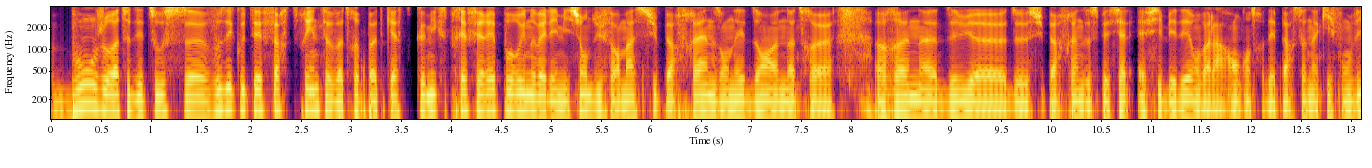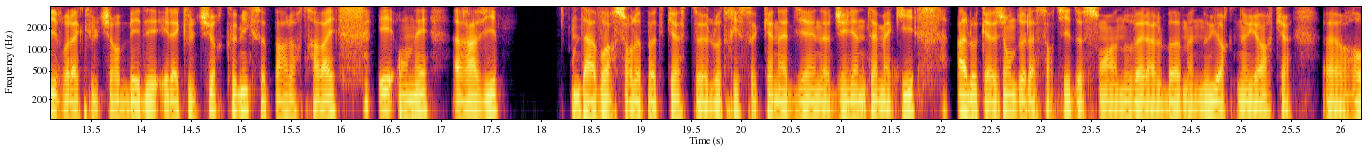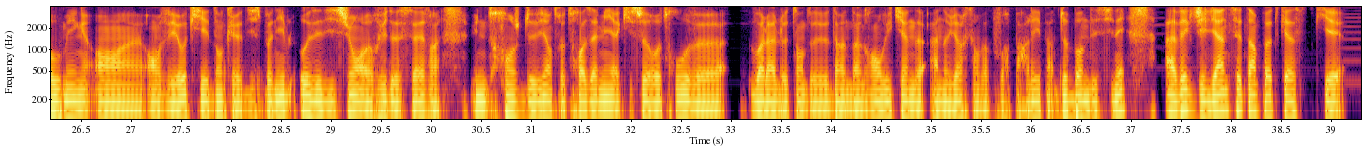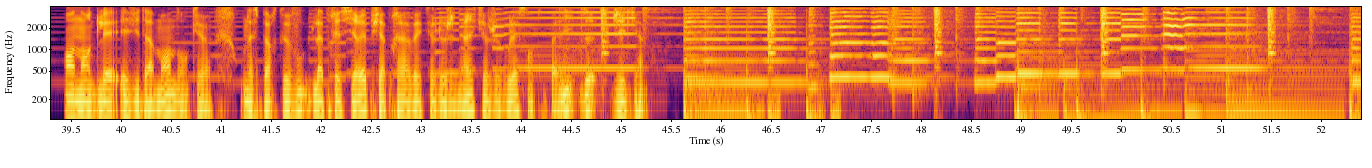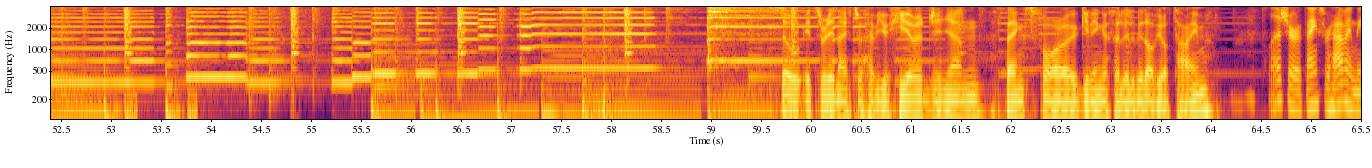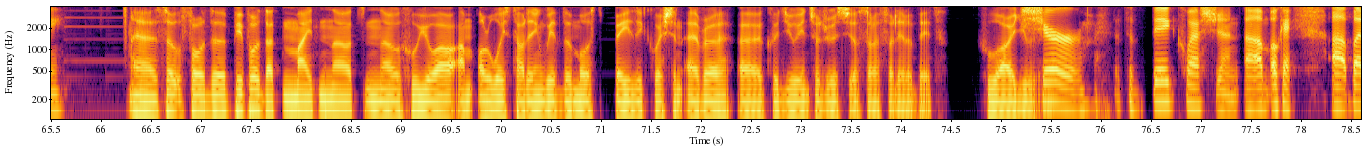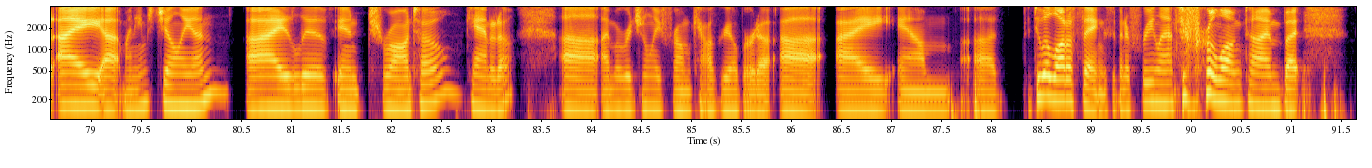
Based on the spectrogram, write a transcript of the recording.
Bonjour à toutes et tous, vous écoutez First Print, votre podcast comics préféré pour une nouvelle émission du format Super Friends. On est dans notre run de, de Super Friends spécial FIBD. On va la rencontre des personnes qui font vivre la culture BD et la culture comics par leur travail. Et on est ravis d'avoir sur le podcast l'autrice canadienne Gillian Tamaki à l'occasion de la sortie de son nouvel album New York New York euh, Roaming en, en VO qui est donc disponible aux éditions Rue de Sèvres. Une tranche de vie entre trois amis qui se retrouvent euh, voilà le temps d'un grand week-end à New York. On va pouvoir parler ben, de bande dessinée avec Gillian. C'est un podcast qui est en anglais évidemment. Donc euh, on espère que vous l'apprécierez. Puis après avec le générique je vous laisse en compagnie de Gillian So it's really nice to have you here, Jillian. Thanks for giving us a little bit of your time. Pleasure. Thanks for having me. Uh, so, for the people that might not know who you are, I'm always starting with the most basic question ever. Uh, could you introduce yourself a little bit? Who are you? Sure, that's a big question. Um, okay, uh, but I, uh, my name's Jillian. I live in Toronto, Canada. Uh, I'm originally from Calgary, Alberta. Uh, I am do a lot of things. I've been a freelancer for a long time, but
